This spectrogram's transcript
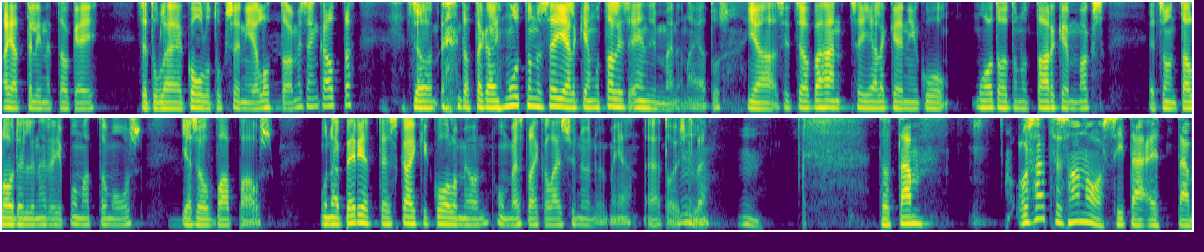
ajattelin, että okei, se tulee koulutuksen ja lottoamisen kautta. Se on totta kai muuttunut sen jälkeen, mutta tämä oli se ensimmäinen ajatus. Ja sitten se on vähän sen jälkeen niinku muotoutunut tarkemmaksi – että se on taloudellinen riippumattomuus mm. ja se on vapaus. Mun nämä periaatteessa kaikki kolme on mun mielestä aika lailla synonyymiä toisilleen. Mm. Mm. Tota, osaatko sanoa sitä, että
